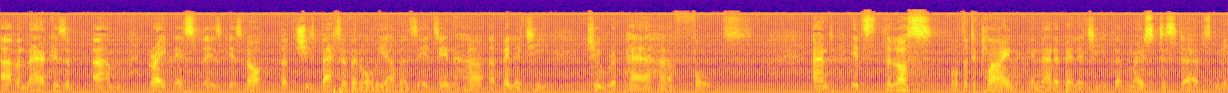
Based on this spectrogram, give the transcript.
uh, America's um, greatness is, is not that she's better than all the others, it's in her ability to repair her faults. And it's the loss or the decline in that ability that most disturbs me.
